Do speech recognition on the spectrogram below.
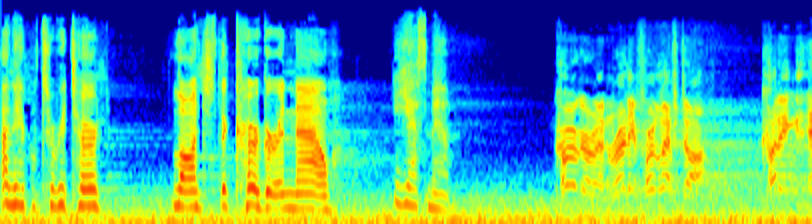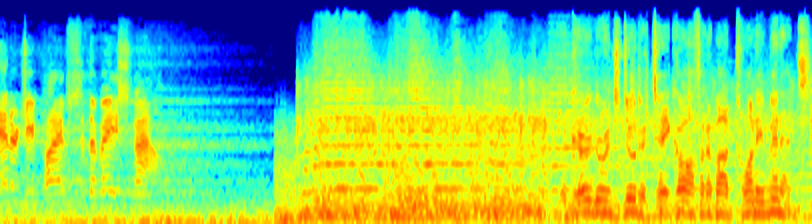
Unable to return. Launch the Kergeren now. Yes, ma'am. Kergeren ready for liftoff. Cutting energy pipes to the base now. The Kergeren's due to take off in about 20 minutes.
